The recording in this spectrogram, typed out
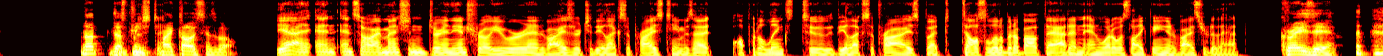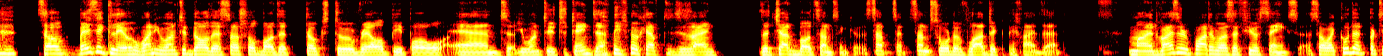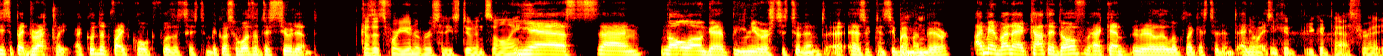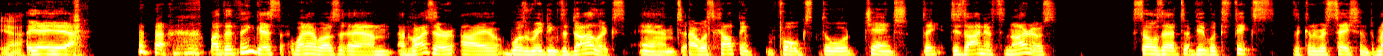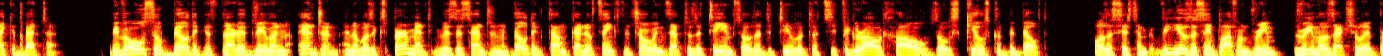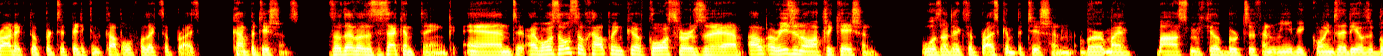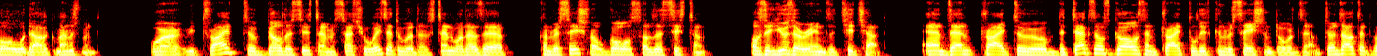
Not just me, my colleagues as well. Yeah, and and so I mentioned during the intro you were an advisor to the Alexa Prize team. Is that I'll put a link to the Alexa Prize, but tell us a little bit about that and, and what it was like being an advisor to that. Crazy. so basically, when you want to build a social bot that talks to real people and you want to entertain them, you have to design the chatbot something, some, some sort of logic behind that. My advisory part was a few things. So I couldn't participate directly. I couldn't write code for the system because I wasn't a student because it's for university students only. Yes, I'm no longer a university student, as you can see by mm-hmm. my beard. I mean, when I cut it off, I can't really look like a student. Anyways, you can you can pass for it. Yeah. Yeah, yeah. but the thing is, when I was um, advisor, I was reading the dialogues and I was helping folks to change the design of scenarios so that we would fix the conversation to make it better we were also building a scenario driven engine and I was experimenting with this engine and building some kind of things and showing that to the team so that the team would figure out how those skills could be built for the system. We use the same platform, Dream. Dream was actually a product of participating in a couple of Alexa Prize competitions. So that was the second thing. And I was also helping of course, for the uh, original application was at the Prize competition where my boss, Mikhail Burtsev, and me, we coined the idea of the goal dialogue management where we tried to build a system in such a way that we would understand what are the conversational goals of the system, of the user in the chit chat, and then try to detect those goals and try to lead conversation towards them. Turns out it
